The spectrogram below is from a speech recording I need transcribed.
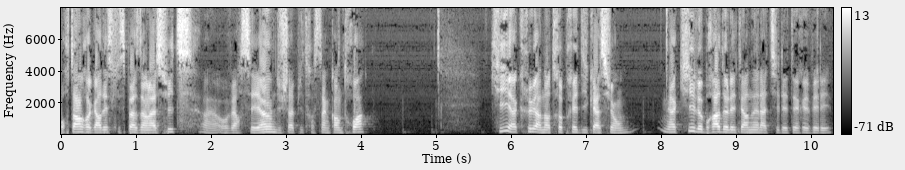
Pourtant, regardez ce qui se passe dans la suite, euh, au verset 1 du chapitre 53. Qui a cru à notre prédication? À qui le bras de l'Éternel a-t-il été révélé?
